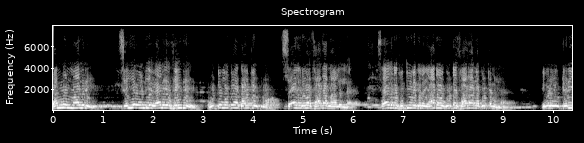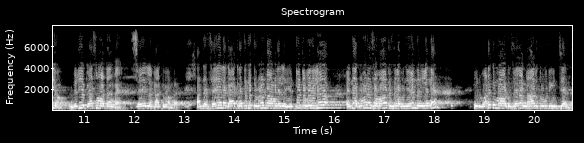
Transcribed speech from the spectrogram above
கண்ணன் மாதிரி செய்ய வேண்டிய வேலையை செய்து ஒட்டுமொத்தமா கவுத்து விட்டுருவான் சேகர்லாம் சாதாரண ஆள் இல்ல. சேகரை சுற்றி இருக்கிற யாதவ கூட்டம் சாதாரண கூட்டம் இல்ல. இவர்களுக்கு தெரியும். வெளியே பேச மாட்டாங்க. செயல்ல காட்டுவாங்க. அந்த செயலை காட்டுறதுக்கு திருவண்ணாமலையில எட்டு தொகுதியில என்ன குமரசம் மாவட்ட செயலர் கொஞ்சம் எழுந்து இல்லைங்க இவர் வடக்கு மாவட்ட செயலர் நாலு தொகுதி இன்சார்ஜ்.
